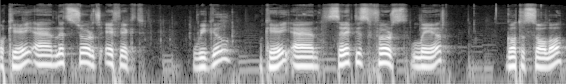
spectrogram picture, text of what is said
okay and let's search effect wiggle. Okay and select this first layer. Go to solo.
